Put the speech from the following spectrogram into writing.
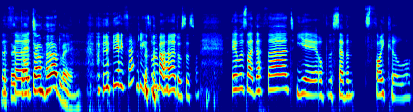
the With third goddamn hurdling. yeah, exactly. It's all about hurdles this one. It was like the third year of the seventh cycle,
